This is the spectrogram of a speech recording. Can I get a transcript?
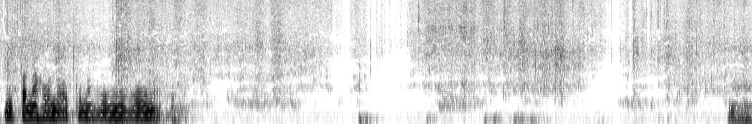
Yung panahon na ito nang bumubunga eh. Hmm.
